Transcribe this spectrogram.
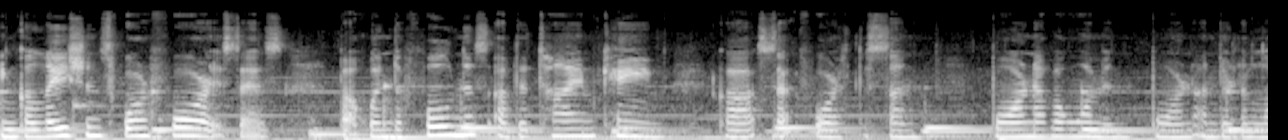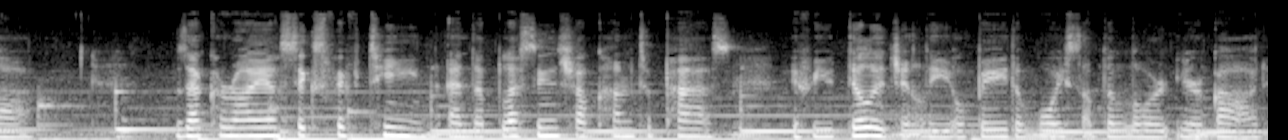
In Galatians 4 4, it says, But when the fullness of the time came, God set forth the Son, born of a woman, born under the law. Zechariah 6:15 And the blessings shall come to pass if you diligently obey the voice of the Lord your God.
